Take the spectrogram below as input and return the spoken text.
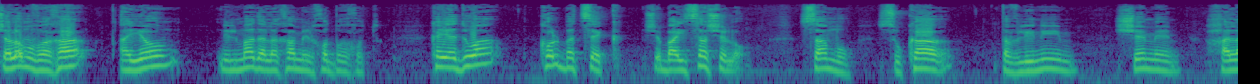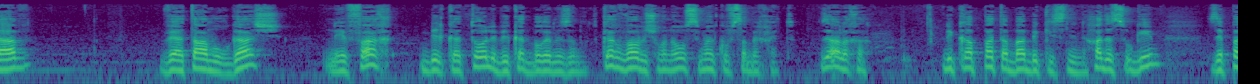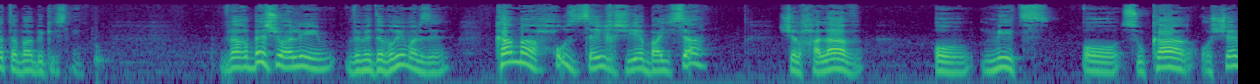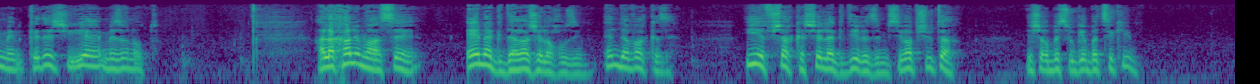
שלום וברכה, היום נלמד הלכה מהלכות ברכות. כידוע, כל בצק שבעיסה שלו שמו סוכר, תבלינים, שמן, חלב, והטעם מורגש, נהפך ברכתו לברכת בורא מזונות. כך כבר בשולחן ערוך סימן קס"ח. זה ההלכה. נקרא פת הבא בכסנין. אחד הסוגים זה פת הבא בכסנין. והרבה שואלים ומדברים על זה, כמה אחוז צריך שיהיה בעיסה של חלב או מיץ או סוכר או שמן כדי שיהיה מזונות. הלכה למעשה, אין הגדרה של אחוזים, אין דבר כזה. אי אפשר, קשה להגדיר את זה מסיבה פשוטה. יש הרבה סוגי בצקים.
